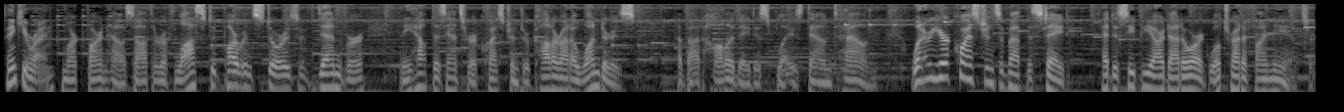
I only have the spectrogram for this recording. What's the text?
Thank you, Ryan. Mark Barnhouse, author of Lost Department Stores of Denver, and he helped us answer a question through Colorado Wonders about holiday displays downtown. What are your questions about the state? Head to CPR.org. We'll try to find the answer.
